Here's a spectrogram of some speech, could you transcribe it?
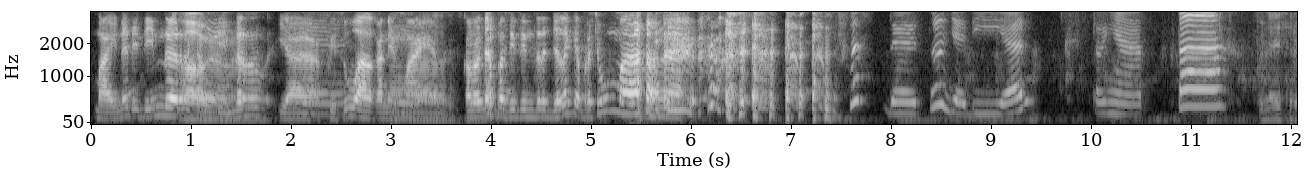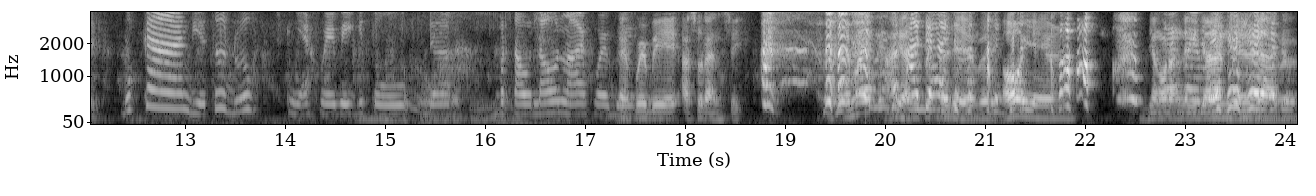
mainnya di Tinder. Oh, kalau iya. Tinder ya Iya. visual kan yang Visual. main. Kalau dapet di Tinder jelek ya percuma. terus dari itu jadian ternyata punya istri bukan dia tuh dulu punya FWB gitu udah bertahun-tahun lah FWB FWB asuransi emang Ada, ada, ya, Bro? oh iya iya. Yang orang dari jalan beda Iya, aduh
